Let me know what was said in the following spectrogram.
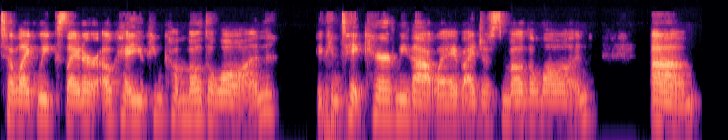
to like weeks later, okay, you can come mow the lawn. You can Mhm. take care of me that way by just mow the lawn. Um,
